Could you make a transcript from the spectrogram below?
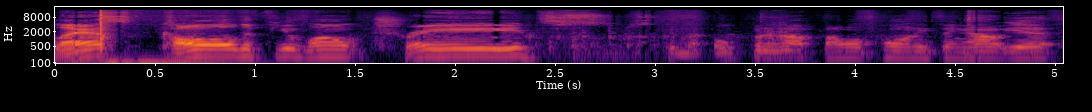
Last call if you want trades. Just gonna open it up. I won't pull anything out yet.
